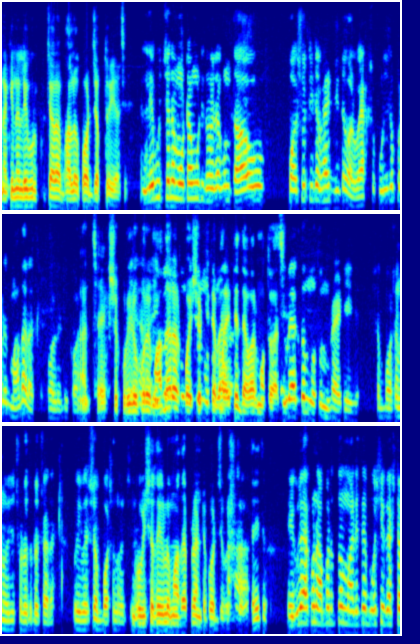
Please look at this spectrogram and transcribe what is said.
নাকি না লেবুর চারা ভালো পর্যাপ্তই আছে? লেবুর চারা মোটামুটি ধরে রাখুন তাও পঁয়ষট্টিটা ভ্যারাইটি দিতে পারব। একশো কুড়ির উপরে মাদার আছে অলরেডি আচ্ছা একশো কুড়ির হ্যাঁ, উপরে মাদার আর পঁয়ষট্টিটা ভ্যারাইটি দেওয়ার মতো আছে। এগুলো একদম নতুন ভ্যারাইটি সব বসানো হয়েছে ছোট ছোট চারা। ওই সব বসানো হয়েছে। ভবিষ্যতে এগুলো মাদার প্লান্টে পর্যবেসিত হ্যাঁ। হবে তাই তো? এগুলো এখন আপাতত মাটিতে বসিয়ে গাছটা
